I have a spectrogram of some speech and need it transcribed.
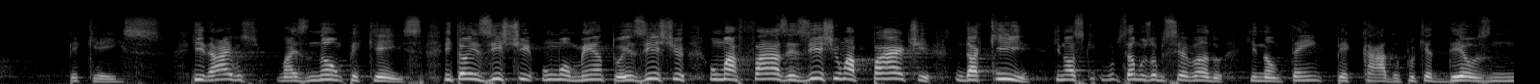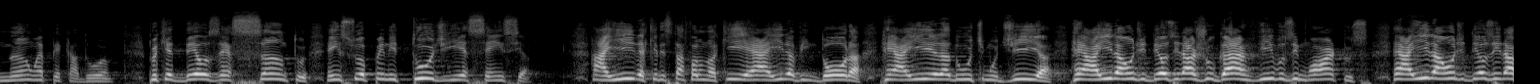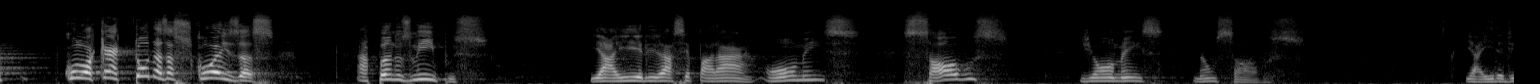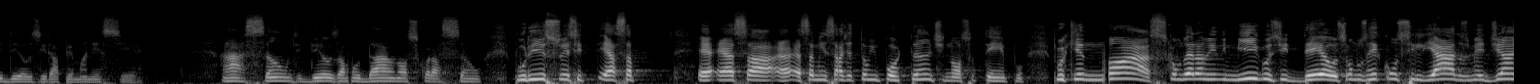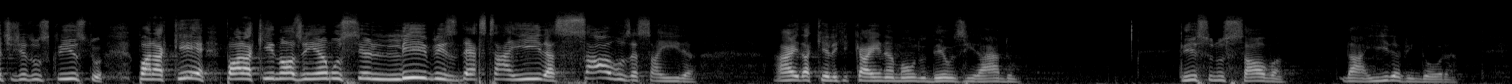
pequeis. Irai-vos, mas não pequeis. Então existe um momento, existe uma fase, existe uma parte daqui que nós estamos observando que não tem pecado, porque Deus não é pecador, porque Deus é santo em sua plenitude e essência. A ira que ele está falando aqui é a ira vindoura, é a ira do último dia, é a ira onde Deus irá julgar vivos e mortos, é a ira onde Deus irá colocar todas as coisas a panos limpos. E aí ele irá separar homens salvos de homens não salvos. E a ira de Deus irá permanecer. A ação de Deus a mudar o nosso coração. Por isso, esse, essa é, essa, é, essa mensagem é tão importante no nosso tempo, porque nós, como éramos inimigos de Deus, somos reconciliados mediante Jesus Cristo. Para quê? Para que nós venhamos ser livres dessa ira, salvos dessa ira. Ai daquele que cair na mão do Deus irado. Cristo nos salva da ira vindoura.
